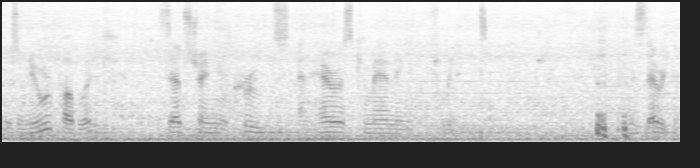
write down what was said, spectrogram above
There's a new republic. Zeb's training recruits, and Hera's commanding a fleet. I missed everything.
